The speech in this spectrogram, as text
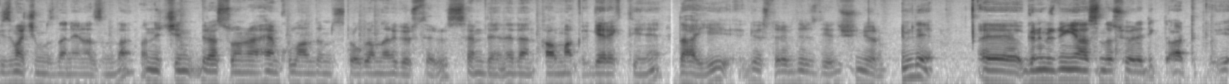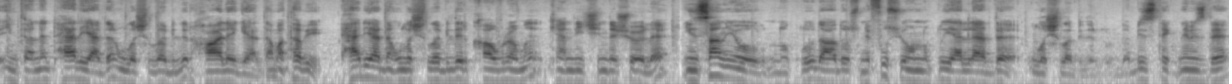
Bizim açımızdan en azından. Onun için biraz sonra hem kullandığımız programları gösteririz hem de neden kalmak gerektiğini daha iyi gösterebiliriz diye düşünüyorum. Şimdi e, günümüz dünyasında söyledik artık internet her yerden ulaşılabilir hale geldi ama tabii her yerden ulaşılabilir kavramı kendi içinde şöyle insan yoğunluklu daha doğrusu nüfus yoğunluklu yerlerde ulaşılabilir durumda. Biz teknemizde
